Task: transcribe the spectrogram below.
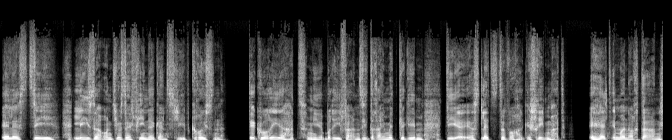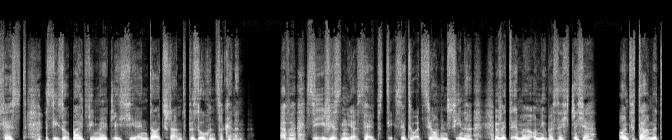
Er lässt Sie, Lisa und Josephine ganz lieb grüßen. Der Kurier hat mir Briefe an Sie drei mitgegeben, die er erst letzte Woche geschrieben hat. Er hält immer noch daran fest, Sie so bald wie möglich hier in Deutschland besuchen zu können. Aber Sie wissen ja selbst, die Situation in China wird immer unübersichtlicher. Und damit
